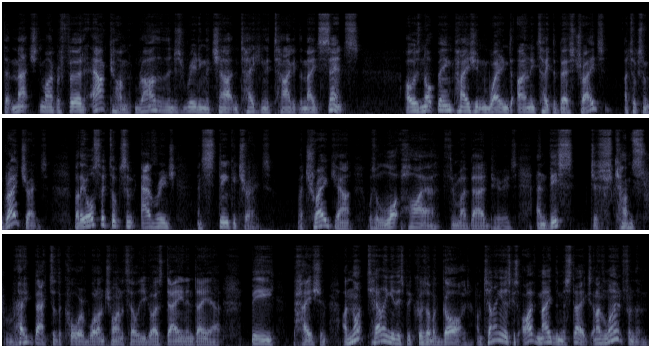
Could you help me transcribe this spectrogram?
that matched my preferred outcome rather than just reading the chart and taking the target that made sense. I was not being patient and waiting to only take the best trades. I took some great trades, but I also took some average and stinker trades. My trade count was a lot higher through my bad periods. And this just comes straight back to the core of what I'm trying to tell you guys day in and day out. Be patient. I'm not telling you this because I'm a god. I'm telling you this because I've made the mistakes and I've learned from them.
